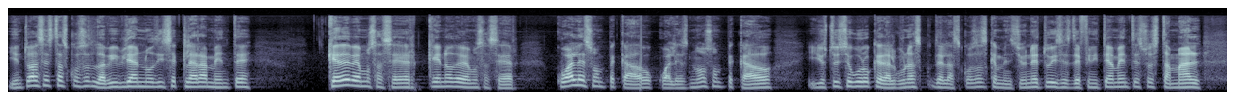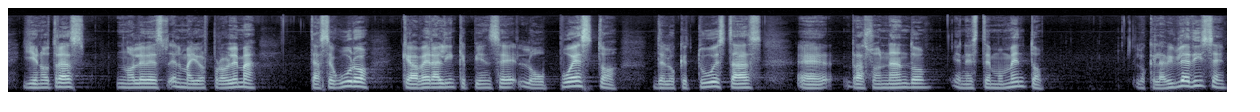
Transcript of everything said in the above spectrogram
Y en todas estas cosas la Biblia no dice claramente qué debemos hacer, qué no debemos hacer, cuáles son pecado, cuáles no son pecado. Y yo estoy seguro que de algunas de las cosas que mencioné tú dices, definitivamente eso está mal y en otras no le ves el mayor problema. Te aseguro que va a haber alguien que piense lo opuesto de lo que tú estás eh, razonando en este momento. Lo que la Biblia dice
